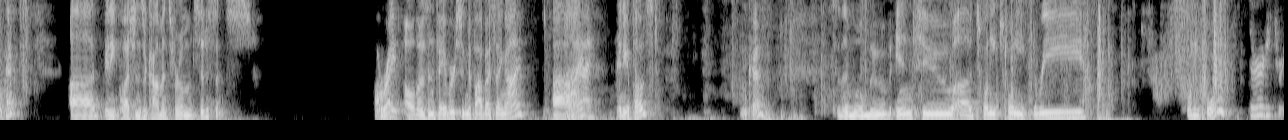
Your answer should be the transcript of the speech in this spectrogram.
Okay. Uh, Any questions or comments from citizens? All right, all those in favor signify by saying aye. Aye. Any opposed? Okay. So then we'll move into uh, 2023, 24? 33.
